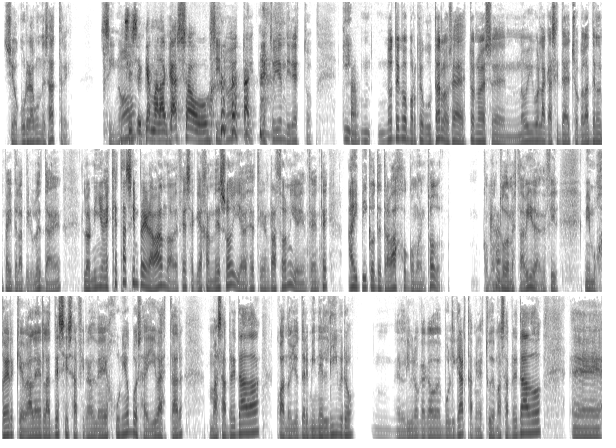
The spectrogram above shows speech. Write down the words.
si ocurre algún desastre. Si no, si se quema la casa o. Si no, estoy en directo. Y no tengo por qué ocultarlo, o sea, esto no es, eh, no vivo en la casita de chocolate en el país de la piruleta, ¿eh? Los niños, es que estás siempre grabando, a veces se quejan de eso y a veces tienen razón y evidentemente hay picos de trabajo como en todo, como en todo en esta vida. Es decir, mi mujer que va a leer la tesis a final de junio, pues ahí va a estar más apretada. Cuando yo termine el libro, mm, el libro que acabo de publicar, también estuve más apretado. Eh,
